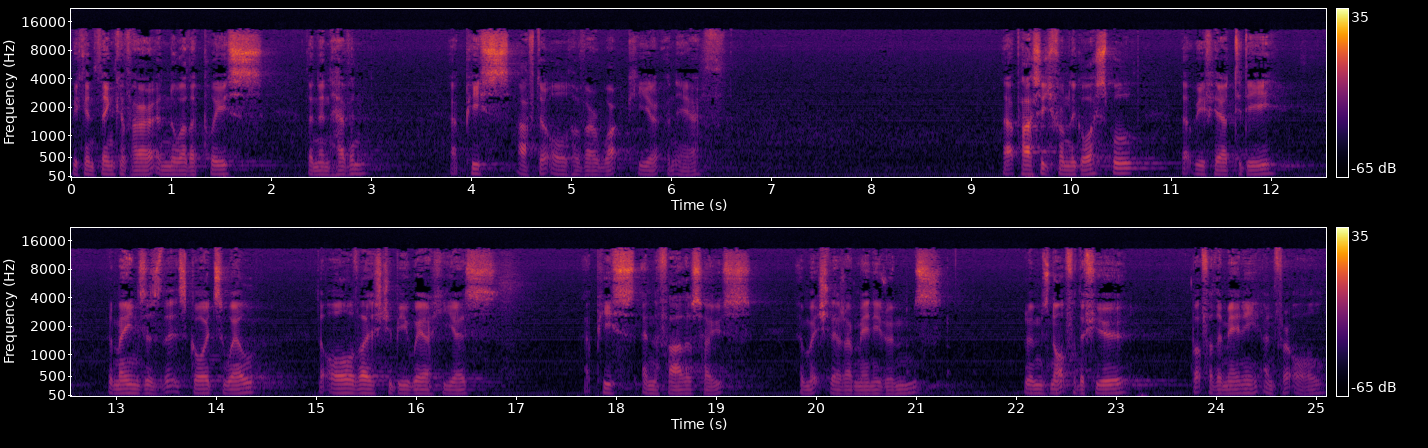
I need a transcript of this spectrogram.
We can think of her in no other place than in heaven at peace after all of our work here on earth. That passage from the Gospel that we've heard today reminds us that it's God's will that all of us should be where He is, at peace in the Father's house, in which there are many rooms, rooms not for the few, but for the many and for all.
